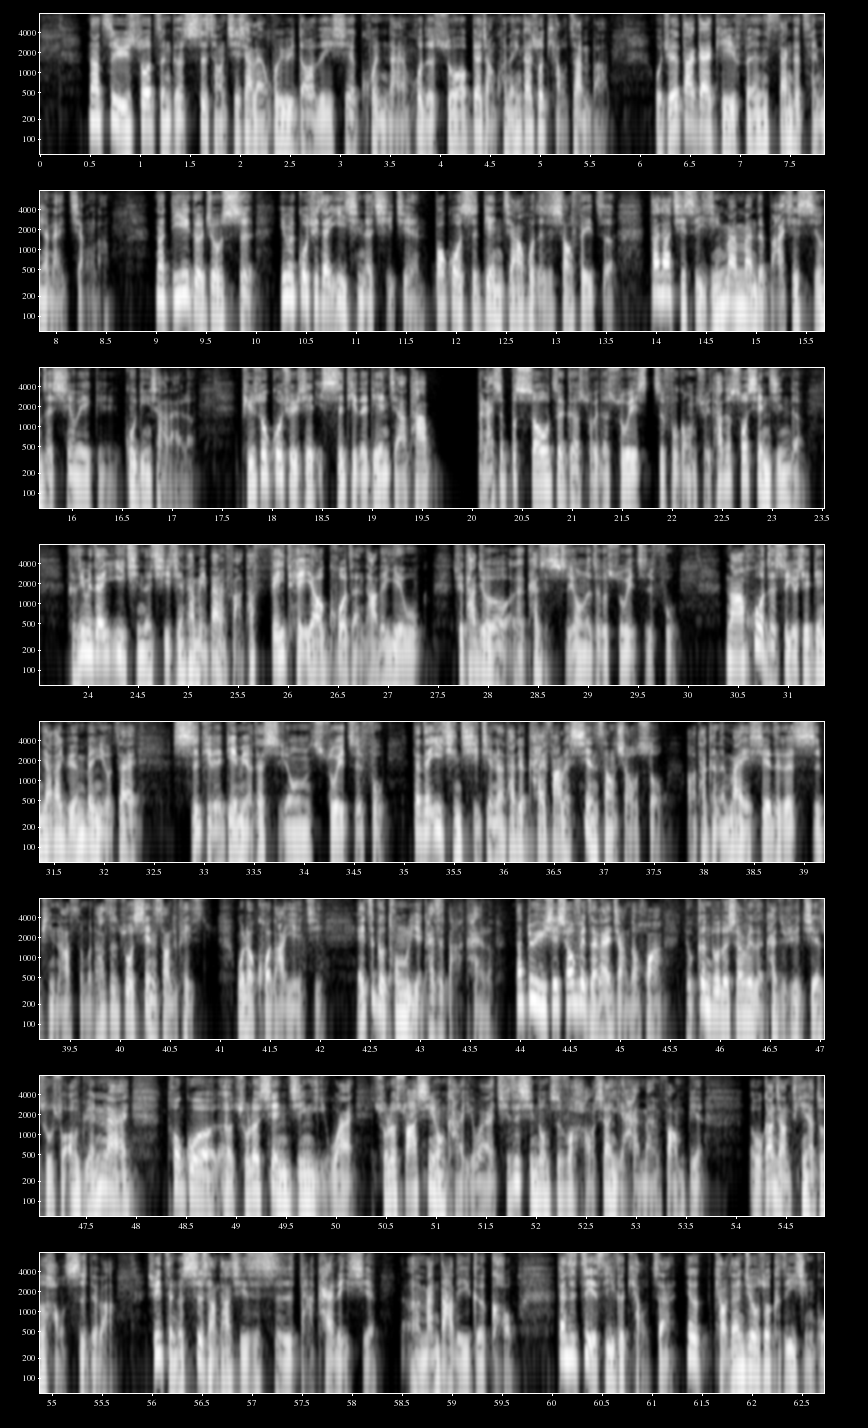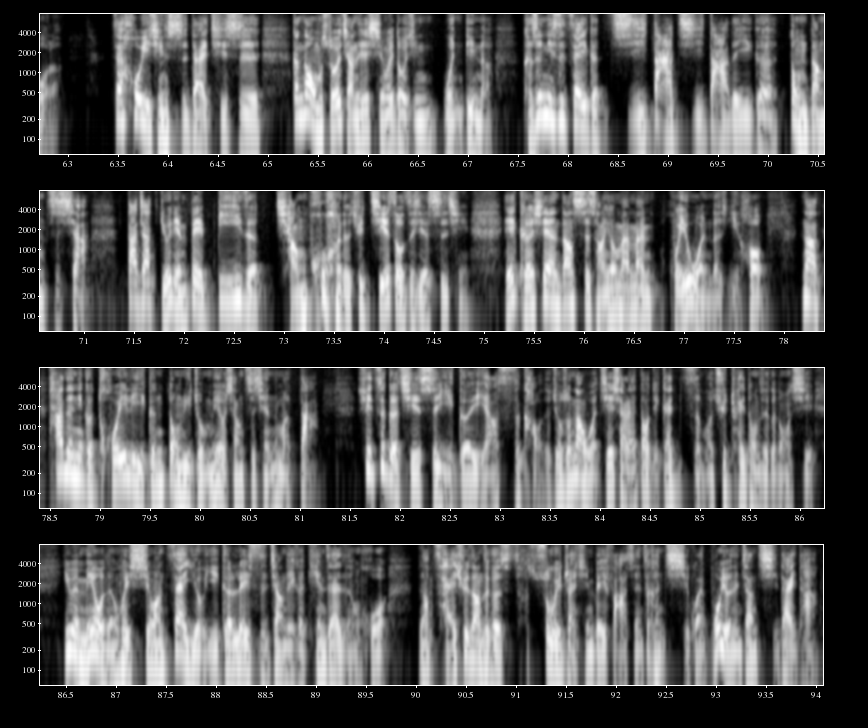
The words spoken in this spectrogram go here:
那至于说整个市场接下来会遇到的一些困难，或者说不要讲困难，应该说挑战吧，我觉得大概可以分三个层面来讲了。那第一个就是因为过去在疫情的期间，包括是店家或者是消费者，大家其实已经慢慢的把一些使用者行为给固定下来了。比如说，过去有些实体的店家，他本来是不收这个所谓的数位支付工具，他是收现金的。可是因为在疫情的期间，他没办法，他非得要扩展他的业务，所以他就呃开始使用了这个数位支付。那或者是有些店家，他原本有在实体的店面有在使用数位支付，但在疫情期间呢，他就开发了线上销售啊，他可能卖一些这个食品啊什么，他是做线上就可以为了扩大业绩。哎，这个通路也开始打开了。那对于一些消费者来讲的话，有更多的消费者开始去接触，说哦，原来透过呃除了现金以外，除了刷信用卡以外，其实行动支付好像也还蛮方便。我刚讲听起来都是好事，对吧？所以整个市场它其实是打开了一些呃蛮大的一个口，但是这也是一个挑战。那个挑战就是说，可是疫情过了。在后疫情时代，其实刚刚我们所有讲这些行为都已经稳定了。可是你是在一个极大极大的一个动荡之下，大家有点被逼着、强迫的去接受这些事情。诶，可是现在当市场又慢慢回稳了以后，那它的那个推力跟动力就没有像之前那么大。所以这个其实是一个也要思考的，就是说，那我接下来到底该怎么去推动这个东西？因为没有人会希望再有一个类似这样的一个天灾人祸，然后才去让这个数位转型被发生，这很奇怪，不会有人这样期待它。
